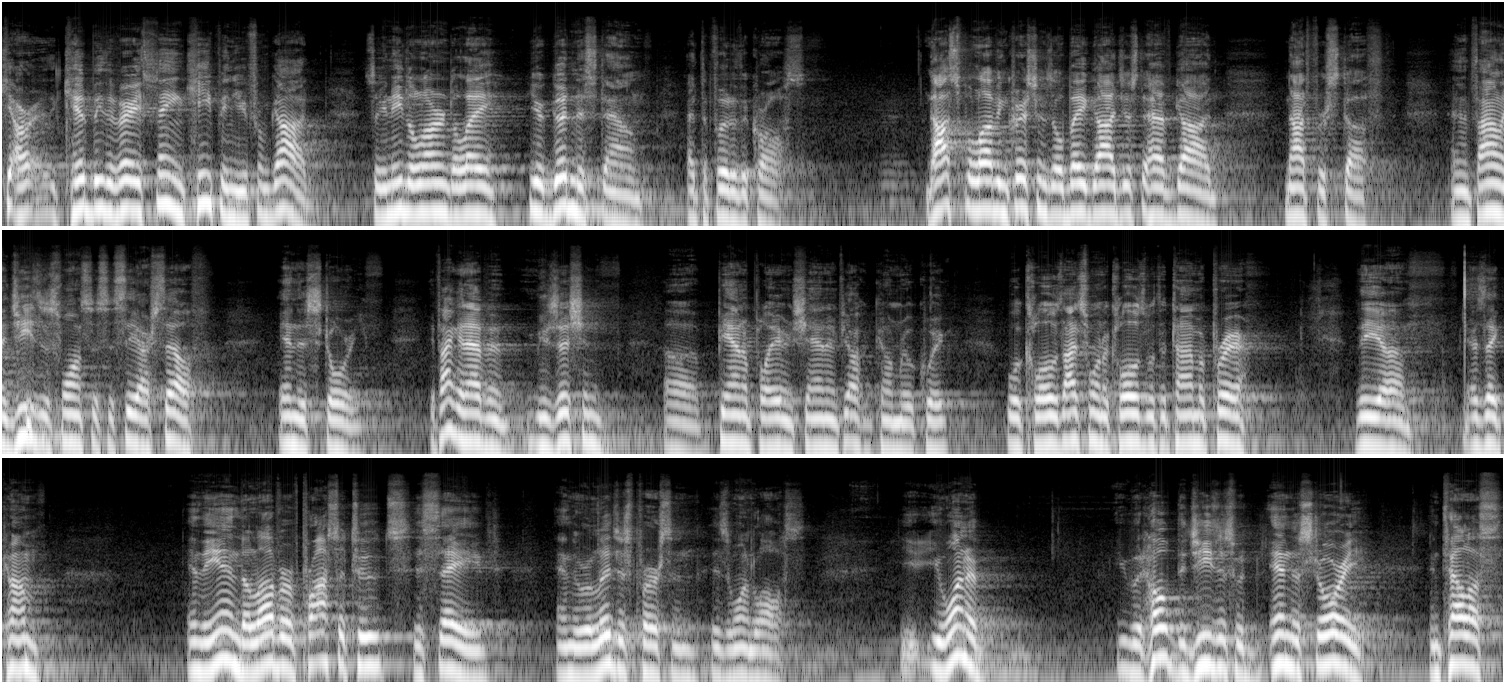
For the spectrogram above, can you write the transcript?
could be the very thing keeping you from God. So you need to learn to lay your goodness down at the foot of the cross. Gospel loving Christians obey God just to have God, not for stuff. And finally, Jesus wants us to see ourselves in this story. If I could have a musician, uh, piano player, and Shannon, if y'all could come real quick, we'll close. I just want to close with a time of prayer. The, uh, as they come, in the end, the lover of prostitutes is saved, and the religious person is one lost. You, you want to, you would hope that Jesus would end the story and tell us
